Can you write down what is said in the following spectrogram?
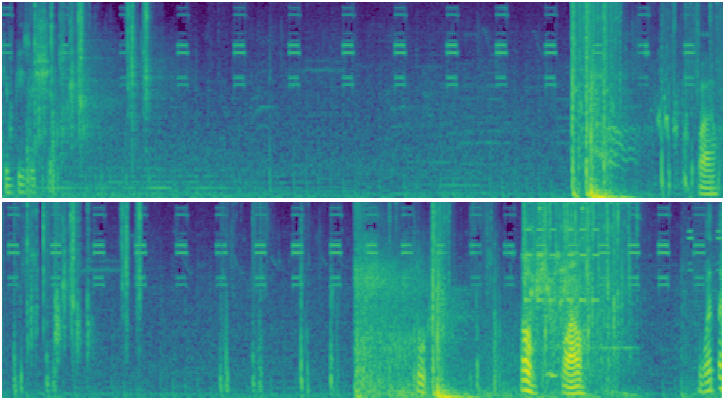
Fucking piece of shit. Wow. Ooh. Oh, wow. What the?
